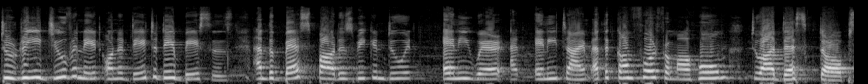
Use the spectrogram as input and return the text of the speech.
to rejuvenate on a day-to-day basis. And the best part is we can do it anywhere at any time at the comfort from our home to our desktops.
